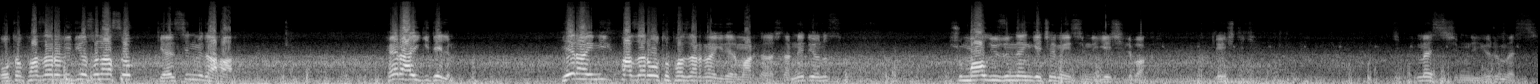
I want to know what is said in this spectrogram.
Otopazarı videosu nasıl? Gelsin mi daha? Her ay gidelim. Her ayın ilk pazarı otopazarına gidelim arkadaşlar. Ne diyorsunuz? Şu mal yüzünden geçemeyiz şimdi yeşili bak. Geçtik. Gitmez şimdi yürümez.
